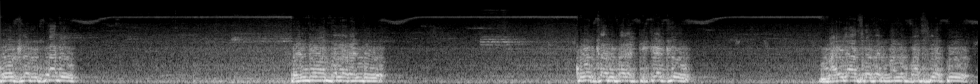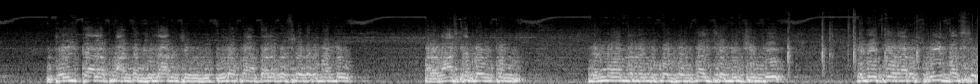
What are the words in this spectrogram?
కోట్ల రూపాయలు. రెండు వందల రెండు కోట్ల రూపాయల టికెట్లు మహిళా సోదరిమణులు బస్సులకు జగిత్యాల ప్రాంతం జిల్లా నుంచి దూర ప్రాంతాలకు సోదరిమణులు మన రాష్ట్ర ప్రభుత్వం రెండు వందల రెండు కోట్ల రూపాయలు చెల్లించింది. ఏదైతే వారు ఫ్రీ బస్సు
